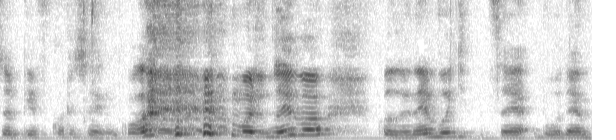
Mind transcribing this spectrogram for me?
собі в корзинку. Можливо, коли-небудь це буде.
